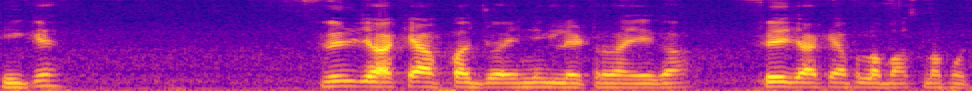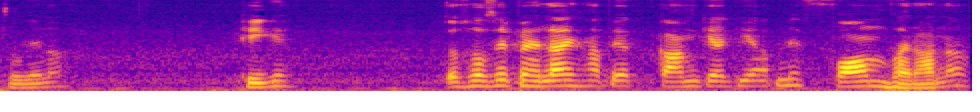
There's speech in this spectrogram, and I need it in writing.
ठीक है? फिर जाके आपका ज्वाइनिंग लेटर आएगा। फिर जाके आप लबासना पहुँचोगे ना। ठीक है? तो सबसे पहला यहाँ पे काम क्या किया आपने? फॉर्म भरा ना।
